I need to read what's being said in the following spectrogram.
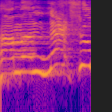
I'm a natural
